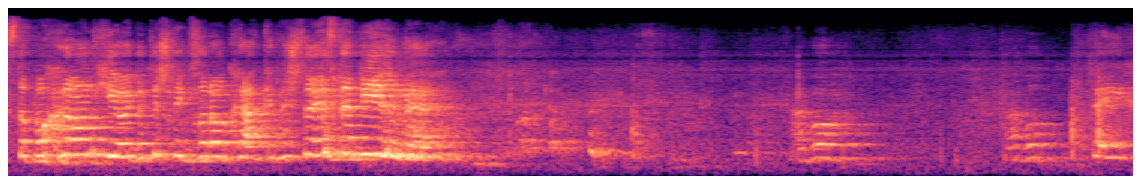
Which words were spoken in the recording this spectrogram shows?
Stopochronki o identycznych wzorokach. Przecież to jest debilne. Albo Albo te ich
